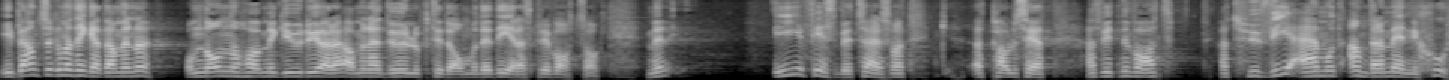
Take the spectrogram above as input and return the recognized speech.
Ibland så kan man tänka att ja, men, eh, om någon har med Gud att göra, ja, men, eh, det är upp till dem och det är deras privatsak. Men i Efesierbrevet så är det som att, att Paulus säger att, att vet ni vad, att, att hur vi är mot andra människor,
